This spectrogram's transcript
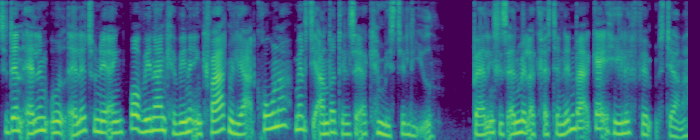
til den alle mod alle turnering, hvor vinderen kan vinde en kvart milliard kroner, mens de andre deltagere kan miste livet. Berlingskes anmelder Christian Lindberg gav hele fem stjerner.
